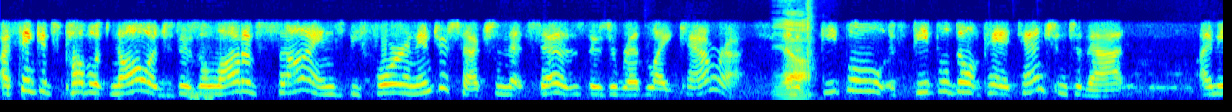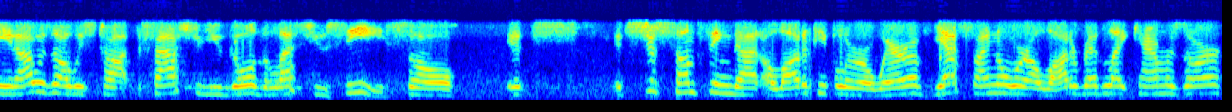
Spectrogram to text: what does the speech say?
I think it's public knowledge. There's a lot of signs before an intersection that says there's a red light camera. Yeah. And if people if people don't pay attention to that, I mean, I was always taught the faster you go, the less you see. So it's it's just something that a lot of people are aware of. Yes, I know where a lot of red light cameras are,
